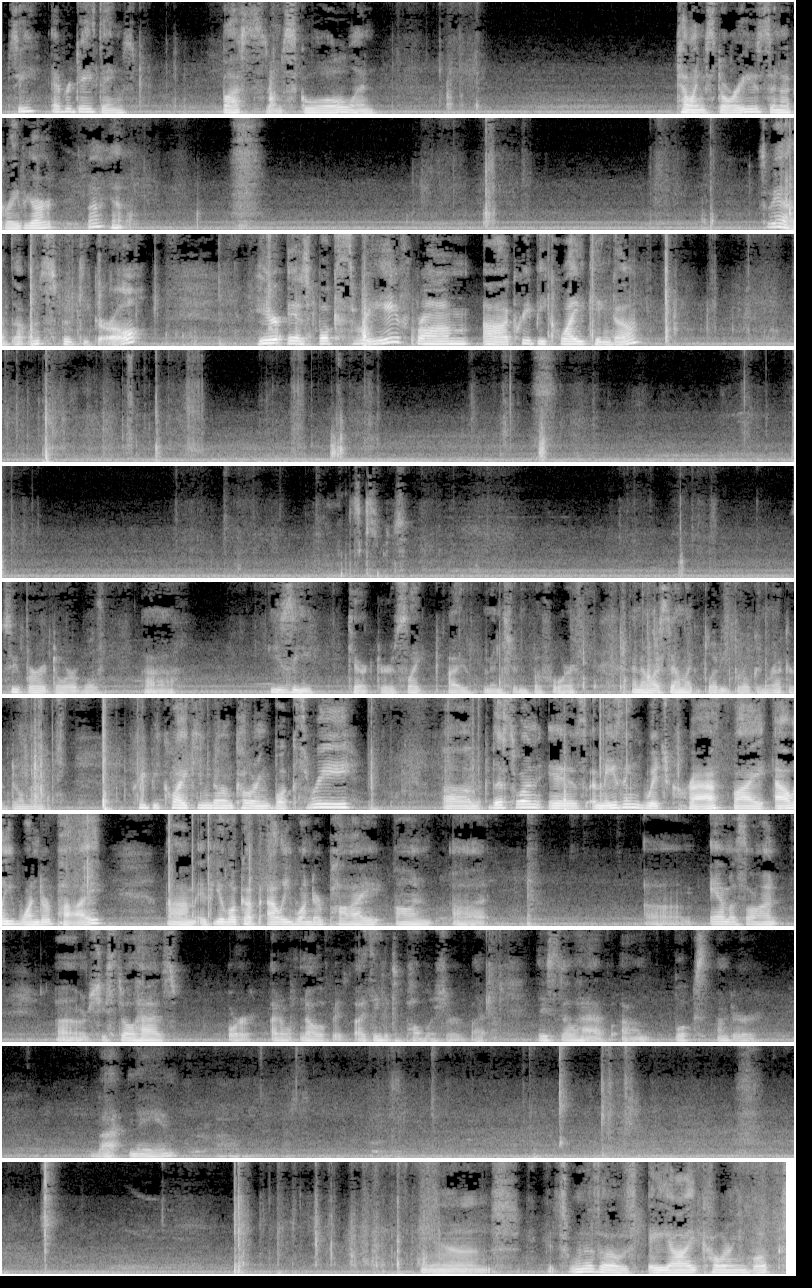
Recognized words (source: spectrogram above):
see everyday things. Bus and school and telling stories in a graveyard. Oh yeah. So yeah that one's spooky girl. Here is book three from uh, creepy kawaii kingdom super adorable, uh, easy characters, like I've mentioned before. I know I sound like a bloody broken record, don't I? Creepy Kawaii Kingdom, Coloring Book 3. Um, this one is Amazing Witchcraft by Ali Wonder Pie. Um, if you look up Ali Wonder Pie on uh, um, Amazon, um, she still has, or I don't know if it, I think it's a publisher, but they still have um, books under that name. and it's one of those AI coloring books.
